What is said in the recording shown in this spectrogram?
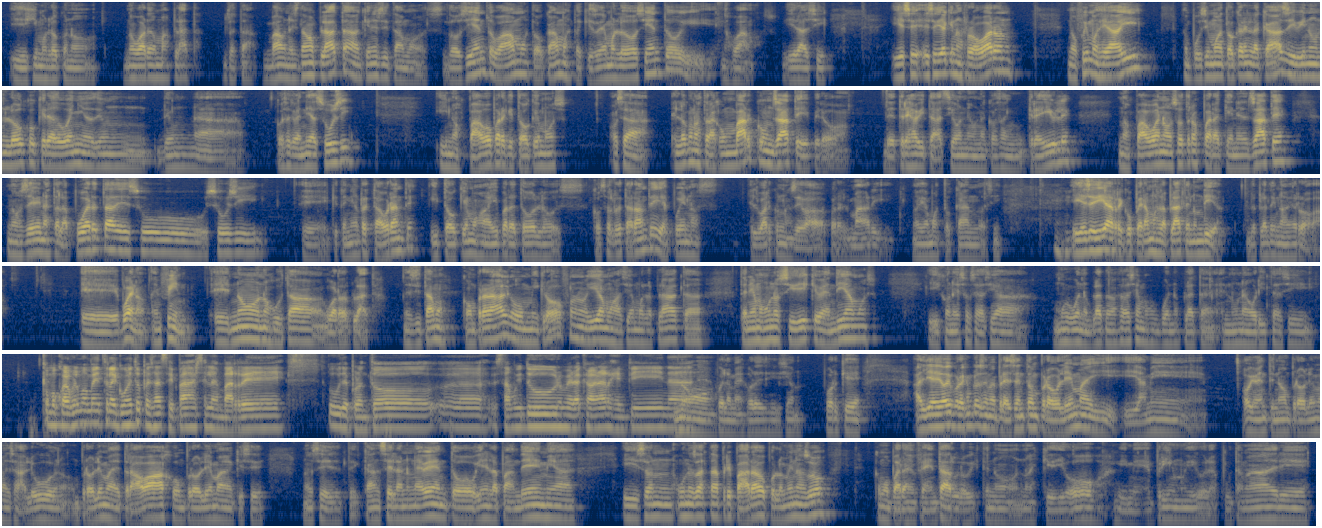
Y dijimos, loco, no, no guardemos más plata. ya está. Vamos, necesitamos plata, ¿qué necesitamos? 200, vamos, tocamos hasta que lleguemos los 200 y nos vamos. Y era así. Y ese, ese día que nos robaron, nos fuimos de ahí, nos pusimos a tocar en la calle y vino un loco que era dueño de, un, de una cosa que vendía sushi y nos pagó para que toquemos. O sea, el loco nos trajo un barco, un yate, pero de tres habitaciones, una cosa increíble. Nos pagó a nosotros para que en el yate nos lleven hasta la puerta de su sushi eh, que tenía un restaurante y toquemos ahí para todos los cosas del restaurante y después nos, el barco nos llevaba para el mar y nos íbamos tocando así. Y ese día recuperamos la plata en un día, la plata que nos había robado. Eh, bueno, en fin, eh, no nos gustaba guardar plata. Necesitamos comprar algo, un micrófono, íbamos, hacíamos la plata, teníamos unos CDs que vendíamos y con eso se hacía muy buena plata. Nosotros hacíamos buena plata en una horita así. Como cuál fue el momento, en algún momento pensaste, parce, la embarré, uh, de pronto uh, está muy duro, me voy a acabar en Argentina. No, fue la mejor decisión. Porque al día de hoy, por ejemplo, se me presenta un problema y, y a mí, obviamente no un problema de salud, un problema de trabajo, un problema que se, no sé, te cancelan un evento, viene la pandemia y son, uno ya está preparado, por lo menos yo, como para enfrentarlo, ¿viste? No, no es que digo, oh, y me deprimo y digo, la puta madre,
